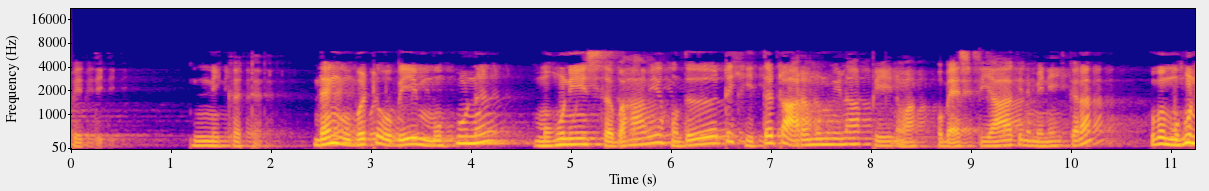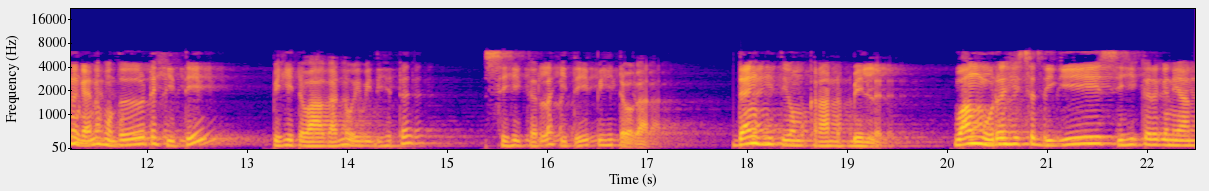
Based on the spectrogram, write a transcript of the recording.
පෙති, නිකට. දැන් ඔබට ඔබේ මුහුණ මුහුණේ ස්වභාවය හොඳට හිතට අරමුණු වෙලා පේනවා. ඔබ ඇස් පියාගෙන මෙනෙහි කරා ඔබ මුහුණ ගැන හොඳට හිතේ පිහිටවා ගන්න ওই විදිහට සිහි කරලා හිතේ පිහිටව ගන්න. දැන් හිත යොමු කරන්න බෙල්ලල. වම් උරහිස දිගේ සිහි කරගෙන යන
